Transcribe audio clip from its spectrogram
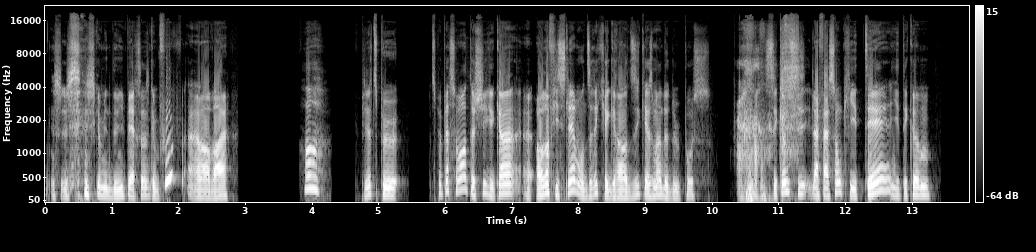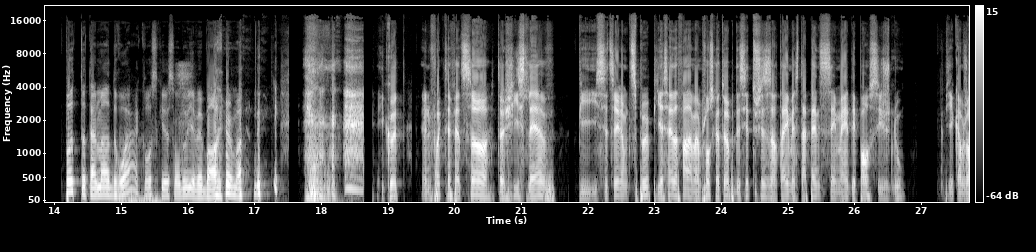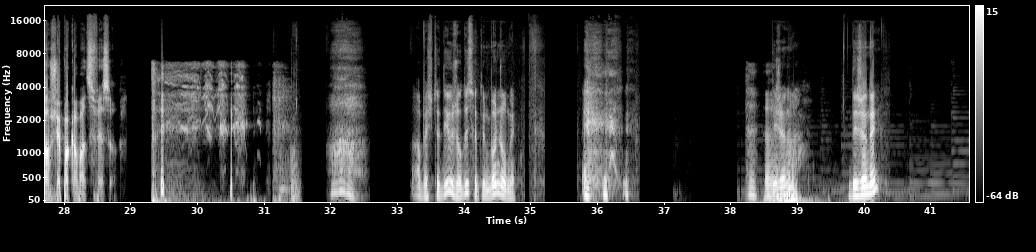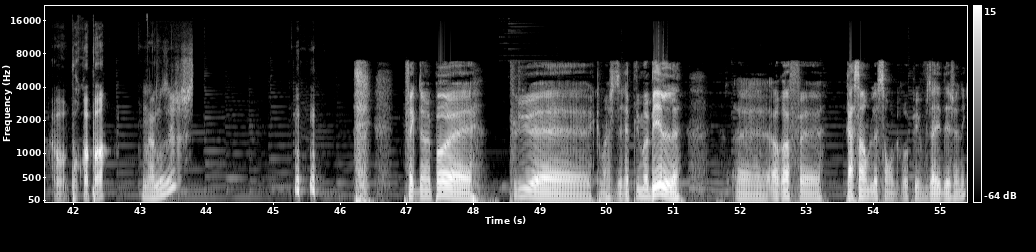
Je, suis comme une demi-personne, comme fouf, à l'envers. Oh! Puis là, tu peux... Tu peux percevoir, Toshi, que quand euh, Orof il se lève, on dirait qu'il a grandi quasiment de 2 pouces. C'est comme si la façon qu'il était, il était comme pas totalement droit à cause que son dos il avait barré un moment donné. Écoute, une fois que t'as fait ça, Toshi il se lève, puis il s'étire un petit peu, puis il essaie de faire la même chose que toi, puis d'essayer de toucher ses orteils, mais c'est à peine si ses mains dépassent ses genoux. Puis il est comme genre, je sais pas comment tu fais ça. Ah! Ah ben je te dis, aujourd'hui, c'est une bonne journée. Déjeuner? Déjeuner? Oh, pourquoi pas? Allons-y. Fait que d'un pas euh, plus euh, comment je dirais plus mobile, euh, Orof euh, rassemble son groupe et vous allez déjeuner.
